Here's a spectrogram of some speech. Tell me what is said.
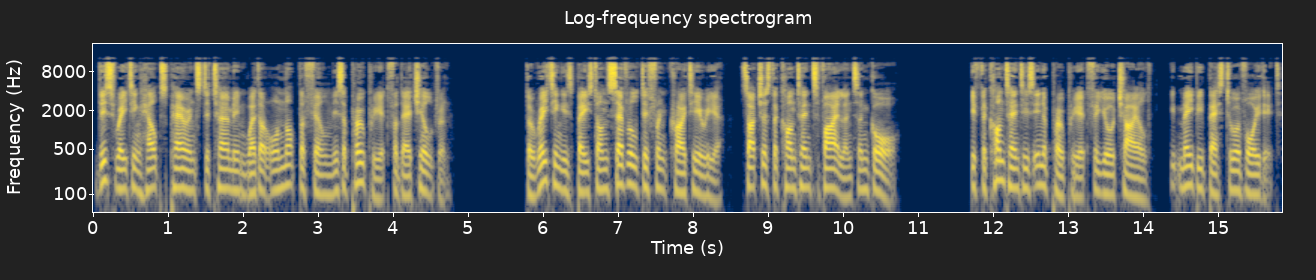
This rating helps parents determine whether or not the film is appropriate for their children. The rating is based on several different criteria, such as the content's violence and gore. If the content is inappropriate for your child, it may be best to avoid it.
